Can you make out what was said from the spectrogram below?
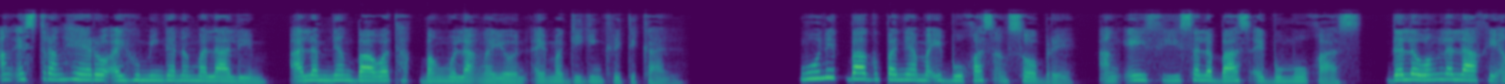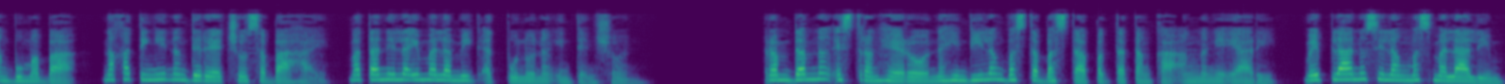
Ang estranghero ay huminga ng malalim, alam niyang bawat hakbang mula ngayon ay magiging kritikal. Ngunit bago pa niya maibukas ang sobre, ang AC sa labas ay bumukas, dalawang lalaki ang bumaba, nakatingin ng diretsyo sa bahay, mata nila ay malamig at puno ng intensyon. Ramdam ng estranghero na hindi lang basta-basta pagtatangka ang nangyayari, may plano silang mas malalim,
